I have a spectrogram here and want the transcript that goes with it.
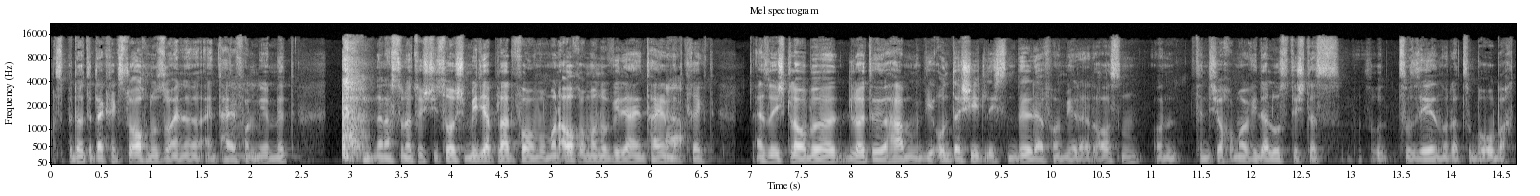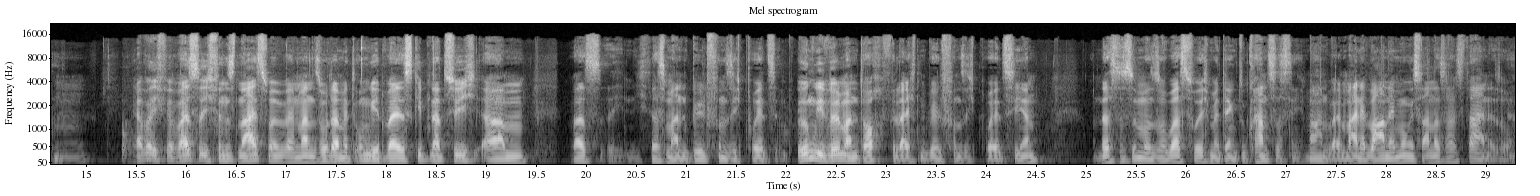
Das bedeutet, da kriegst du auch nur so eine, einen Teil von mir mit. Dann hast du natürlich die Social Media Plattform, wo man auch immer nur wieder einen Teil Ja. mitkriegt. Also ich glaube, die Leute haben die unterschiedlichsten Bilder von mir da draußen und finde ich auch immer wieder lustig, das so zu sehen oder zu beobachten. Ja, aber ich, weißt du, ich finde es nice, wenn man so damit umgeht, weil es gibt natürlich ähm, was, nicht, dass man ein Bild von sich projiziert. Irgendwie will man doch vielleicht ein Bild von sich projizieren. Und das ist immer so was, wo ich mir denke, du kannst das nicht machen, weil meine Wahrnehmung ist anders als deine. So.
